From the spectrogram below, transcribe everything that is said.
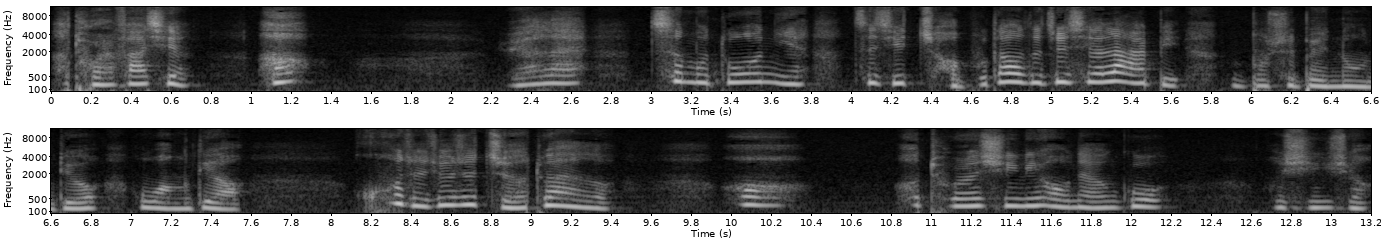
他突然发现啊，原来这么多年自己找不到的这些蜡笔，不是被弄丢、忘掉，或者就是折断了。哦，他突然心里好难过。我心想，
